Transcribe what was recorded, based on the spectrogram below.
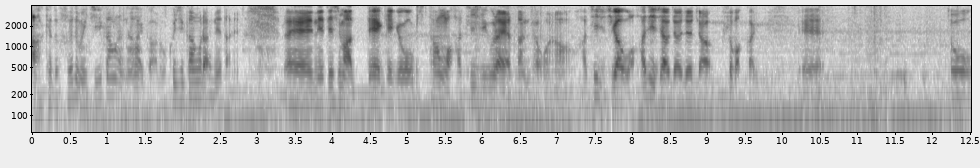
あけどそれでも1時間ぐらい長いか。6時間ぐらい寝たね、えー、寝てしまって結局起きたんは8時ぐらいやったんちゃうかな。8時違うわ。8時ちゃうちゃうちゃうちゃう。嘘ばっかり。えー、と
